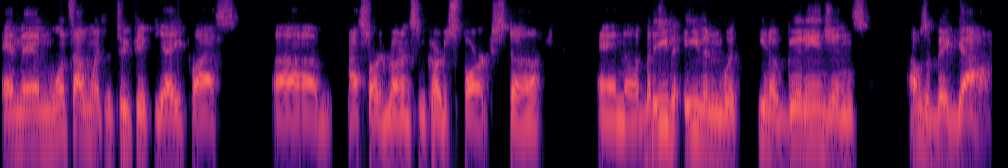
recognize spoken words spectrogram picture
and then once I went to the 250A class, um, I started running some Curtis Sparks stuff. And uh, but even even with you know good engines, I was a big guy,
